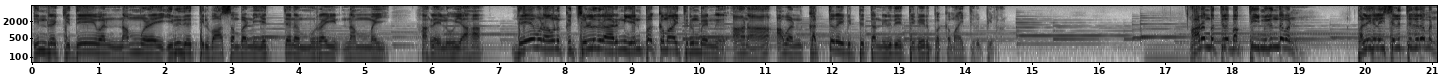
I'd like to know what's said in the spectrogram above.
இன்றைக்கு தேவன் நம்முடைய இருதயத்தில் வாசம் பண்ணி எத்தனை முறை நம்மை ஹalleluya தேவன் அவனுக்கு சொல்லுகிறாருன்னு என் பக்கமாய் திரும்பன்னு. ஆனா அவன் கத்தரை விட்டு தன் இருதயத்தை வேறு பக்கமாய் திருப்பினான். ஆரம்பத்தில் பக்தி மிகுந்தவன் பலிகளை செலுத்துகிறவன்.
